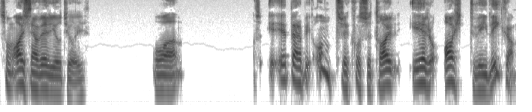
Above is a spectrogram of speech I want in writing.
som også har vært ute i. Og altså, jeg bare blir ondre hvordan tar er alt vi liker.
